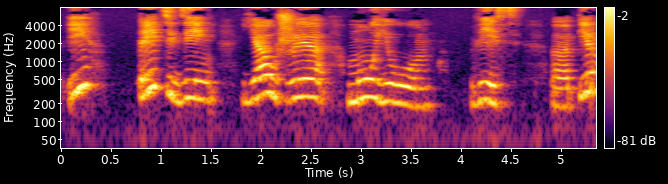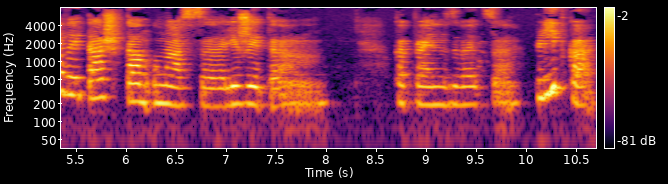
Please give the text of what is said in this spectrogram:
И третий день я уже мою весь Э, первый этаж, там у нас э, лежит, как правильно называется, плитка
